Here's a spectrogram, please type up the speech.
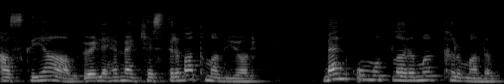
Askıya al öyle hemen kestirip atma diyor. Ben umutlarımı kırmadım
